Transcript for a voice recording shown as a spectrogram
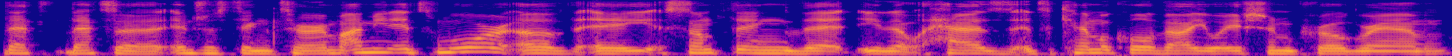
That's that's an interesting term. I mean, it's more of a something that you know has it's chemical evaluation program.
